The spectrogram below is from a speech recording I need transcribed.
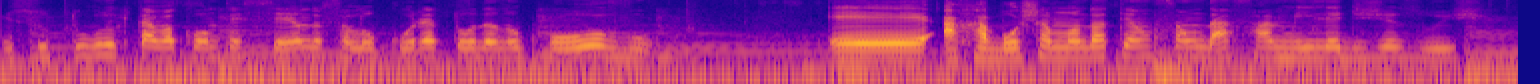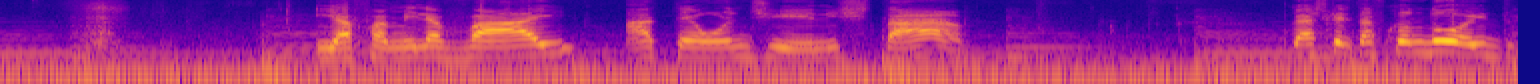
Isso tudo que estava acontecendo, essa loucura toda no povo, é, acabou chamando a atenção da família de Jesus. E a família vai até onde ele está, porque acho que ele tá ficando doido.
